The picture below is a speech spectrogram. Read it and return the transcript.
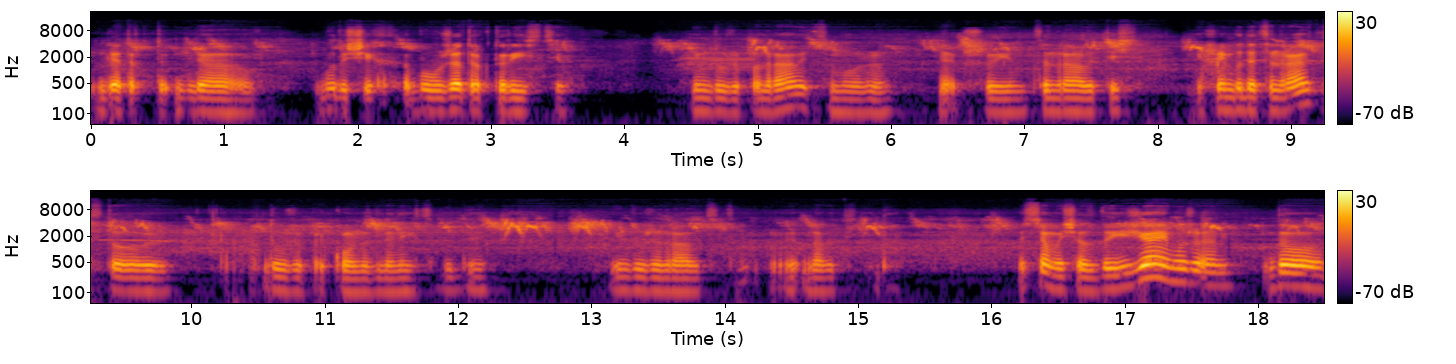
для, трактор... для будущих або вже трактористів. Їм дуже понравиться, може, якщо їм це нравитись. Якщо їм буде це нравитись, то дуже прикольно для них це буде. Їм дуже це. Нравиться. Ось ми зараз доїжджаємо вже до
